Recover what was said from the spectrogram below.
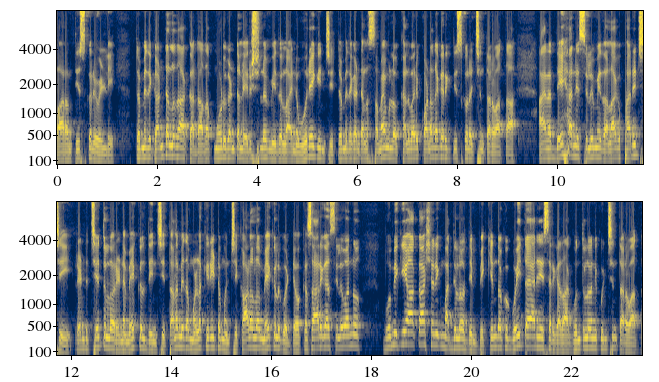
వారం తీసుకుని వెళ్ళి తొమ్మిది గంటల దాకా దాదాపు మూడు గంటల ఎరుశలం వీధుల్లో ఆయన ఊరేగించి తొమ్మిది గంటల సమయంలో కలువరి కొండ దగ్గరికి తీసుకొని వచ్చిన తర్వాత ఆయన దేహాన్ని సిలువ మీద అలాగ పరిచి రెండు చేతుల్లో రెండు మేకులు దించి తల మీద ముళ్ళ కిరీటం ఉంచి కాళ్ళలో మేకులు కొట్టి ఒక్కసారిగా సిలువను భూమికి ఆకాశానికి మధ్యలో దింపి కింద ఒక గొయ్యి తయారు చేశారు కదా ఆ కుంచిన తర్వాత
